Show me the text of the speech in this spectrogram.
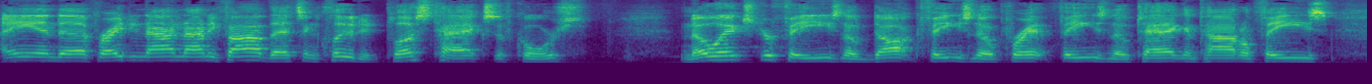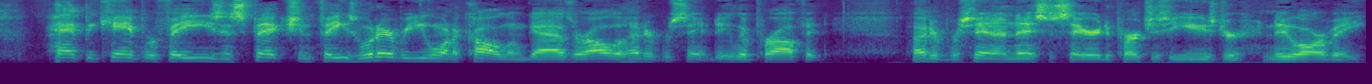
And uh, for $89.95, that's included, plus tax, of course. No extra fees, no dock fees, no prep fees, no tag and title fees, happy camper fees, inspection fees, whatever you want to call them, guys, are all 100% dealer profit 100% unnecessary to purchase a used or new RV.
